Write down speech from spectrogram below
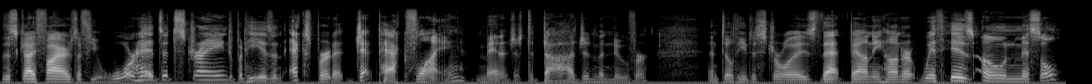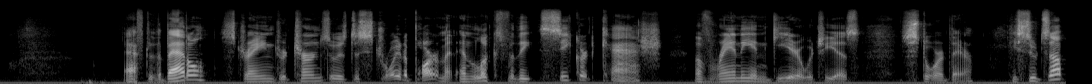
This guy fires a few warheads at Strange, but he is an expert at jetpack flying, manages to dodge and maneuver until he destroys that bounty hunter with his own missile. After the battle, Strange returns to his destroyed apartment and looks for the secret cache of Rannian gear which he has stored there. He suits up,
